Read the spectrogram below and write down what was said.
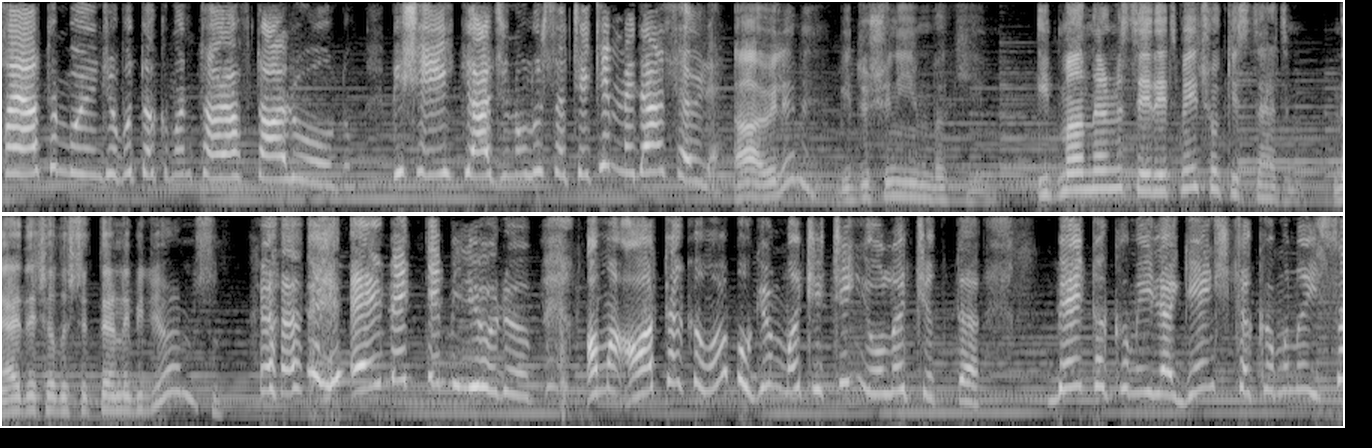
Hayatım boyunca bu takımın taraftarı oldum. Bir şeye ihtiyacın olursa çekinmeden söyle. Aa öyle mi? Bir düşüneyim bakayım. İdmanlarını seyretmeyi çok isterdim. Nerede çalıştıklarını biliyor musun? Elbette biliyorum. Ama A takımı bugün maç için yola çıktı. B takımıyla genç takımını ise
